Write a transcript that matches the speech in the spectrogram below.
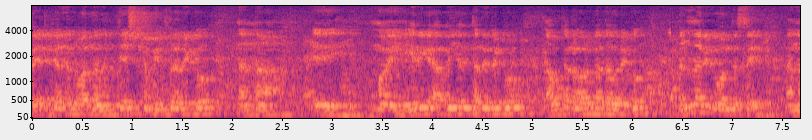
ವೇದಿಕೆಯಲ್ಲಿರುವ ನನ್ನ ನಿರ್ದೇಶಕ ಮಿತ್ರರಿಗೂ ನನ್ನ ಈ ಹಿರಿಯ ಅಭಿಯಂತರರಿಗೂ ನೌಕರ ವರ್ಗದವರಿಗೂ ಎಲ್ಲರಿಗೂ ವಂದಿಸಿ ನನ್ನ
